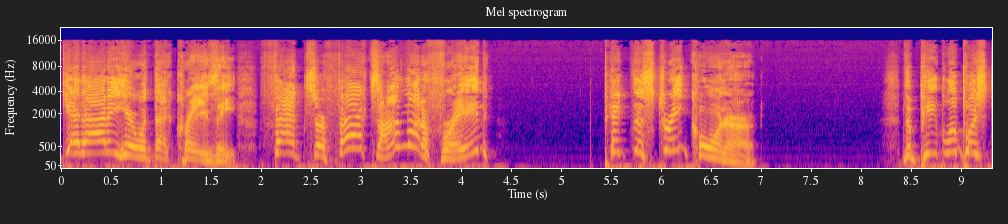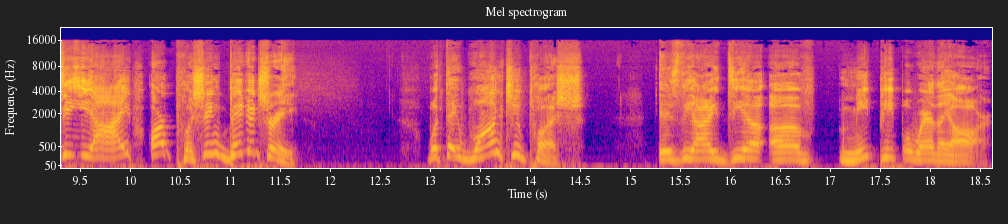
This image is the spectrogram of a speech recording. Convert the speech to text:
Get out of here with that crazy. Facts are facts. I'm not afraid. Pick the street corner. The people who push DEI are pushing bigotry. What they want to push is the idea of meet people where they are,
